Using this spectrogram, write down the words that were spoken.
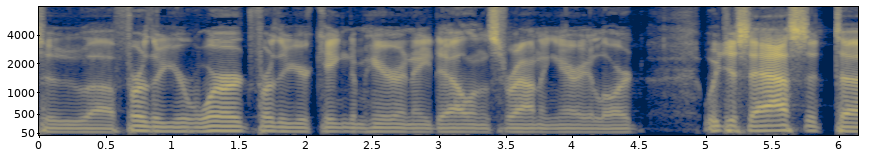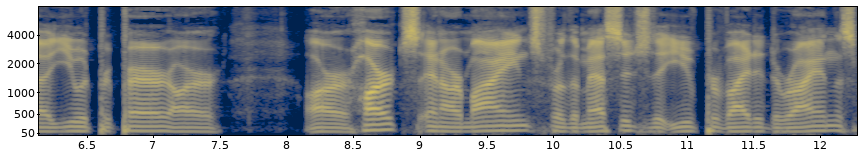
to uh, further your word, further your kingdom here in Adel and the surrounding area, Lord. We just ask that uh, you would prepare our our hearts and our minds for the message that you've provided to Ryan this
